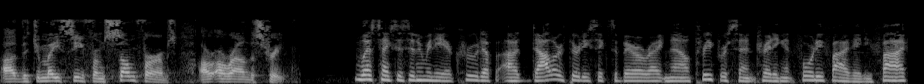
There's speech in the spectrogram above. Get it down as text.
uh, that you may see from some firms around the street. West Texas Intermediate crude up $1.36 a barrel right now, 3% trading at 45.85.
